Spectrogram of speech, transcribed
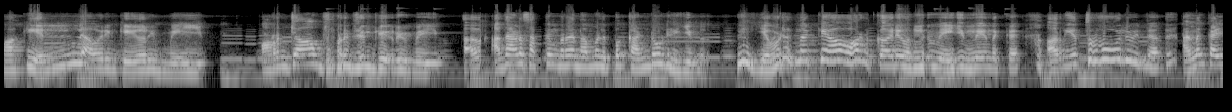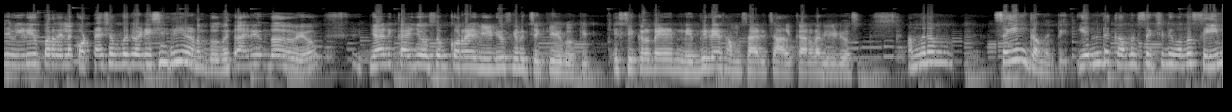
ബാക്കി എല്ലാവരും കേറി മെയ്യും അർജാം അർജം കയറി മെയ്യും അത് അതാണ് സത്യം പറയാൻ നമ്മൾ ഇപ്പൊ കണ്ടോണ്ടിരിക്കുന്നത്. എവിടെ നിന്നൊക്കെയാ ആൾക്കാർ വന്ന് മെയ്യുന്നേന്നൊക്കെ അറിയത്ത പോലും ഇല്ല അന്ന് കഴിഞ്ഞ വീഡിയോ പറഞ്ഞില്ല കൊട്ടേഷൻ പരിപാടി ശരിയാണെന്ന് തോന്നുന്നു. കാര്യം എന്താ അറിയോ ഞാൻ കഴിഞ്ഞ ദിവസം കുറെ വീഡിയോസ് ഇങ്ങനെ ചെക്ക് ചെയ്ത് നോക്കി. ഈ സീക്രട്ടിനെതിരെ സംസാരിച്ച ആൾക്കാരുടെ വീഡിയോസ്. അന്നേരം സെയിം കമന്റ് എന്റെ കമന്റ് സെക്ഷനിൽ വന്ന സെയിം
